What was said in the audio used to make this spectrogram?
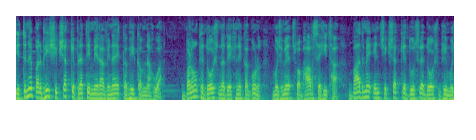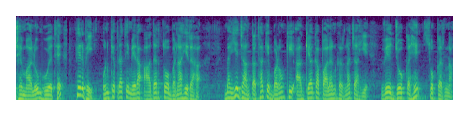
इतने पर भी शिक्षक के प्रति मेरा विनय कभी कम न हुआ। बड़ों के दोष न देखने का गुण मुझमें स्वभाव से ही था। बाद में इन शिक्षक के दूसरे दोष भी मुझे मालूम हुए थे, फिर भी उनके प्रति मेरा आदर तो बना ही रहा। मैं ये जानता था कि बड़ों की आज्ञा का पालन करना चाहिए। वे जो कहें सो करना।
